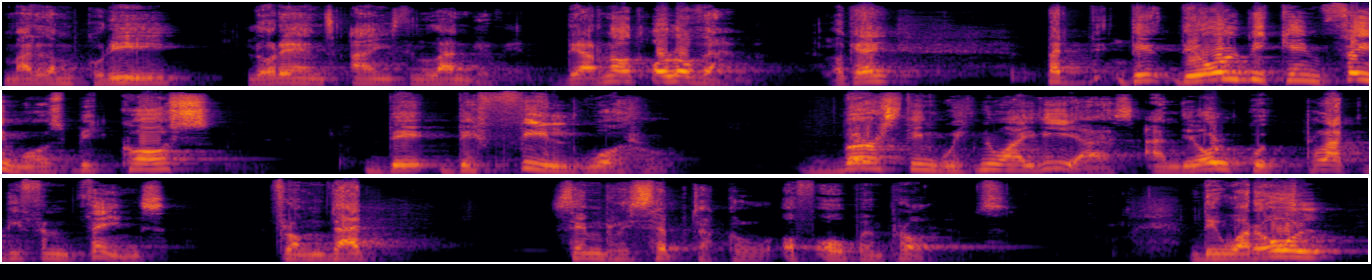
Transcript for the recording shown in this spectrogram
Madame Curie, Lorentz, Einstein, Langevin. They are not all of them, okay? But they, they all became famous because the, the field was bursting with new ideas and they all could pluck different things from that same receptacle of open problems. They were all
